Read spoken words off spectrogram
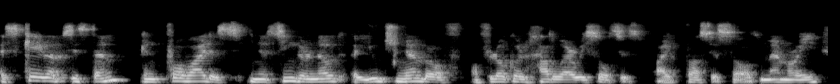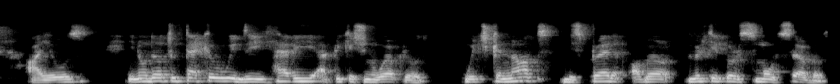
a scale-up system can provide us in a single node a huge number of, of local hardware resources like processors, memory, IOs, in order to tackle with the heavy application workload, which cannot be spread over multiple small servers.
